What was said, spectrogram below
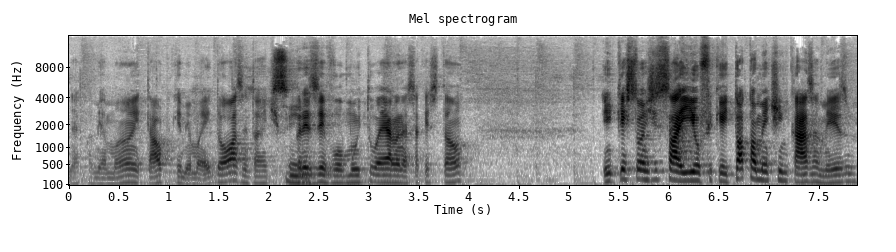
né? com a minha mãe e tal, porque minha mãe é idosa, então a gente Sim. preservou muito ela nessa questão. Em questões de sair, eu fiquei totalmente em casa mesmo.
